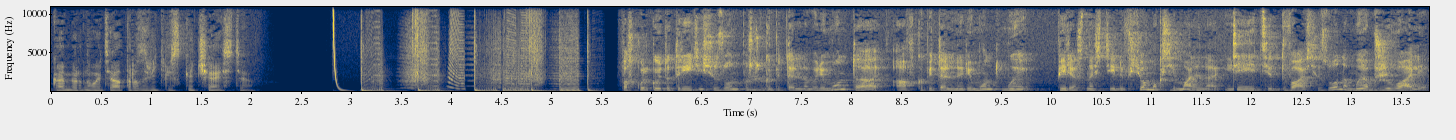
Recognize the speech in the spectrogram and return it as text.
камерного театра зрительской части. Поскольку это третий сезон после капитального ремонта, а в капитальный ремонт мы переоснастили все максимально. И все эти два сезона мы обживали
